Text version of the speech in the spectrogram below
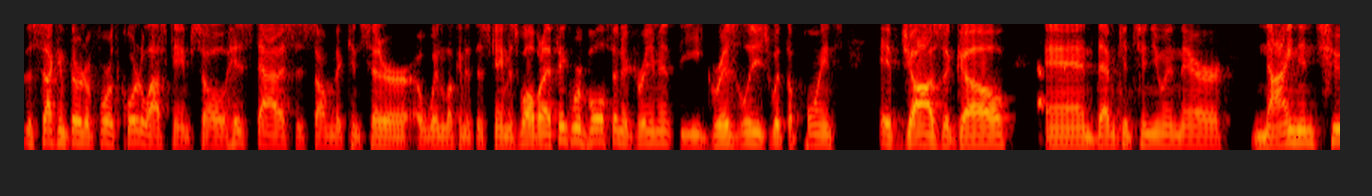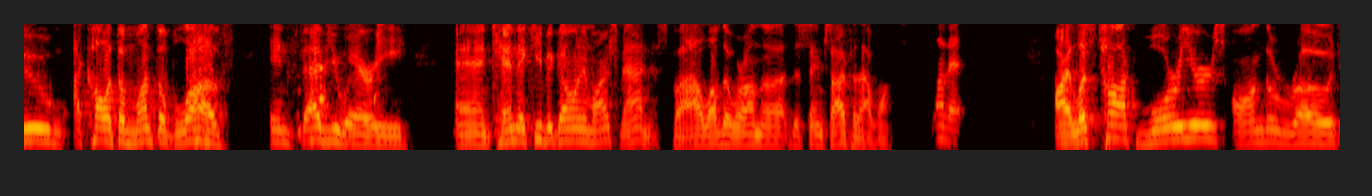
the second, third, or fourth quarter last game. So his status is something to consider when looking at this game as well. But I think we're both in agreement. The Grizzlies with the points, if Ja's a go, and them continuing their nine and two, I call it the month of love in February. And can they keep it going in March Madness? But I love that we're on the, the same side for that one. Love it. All right, let's talk Warriors on the road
